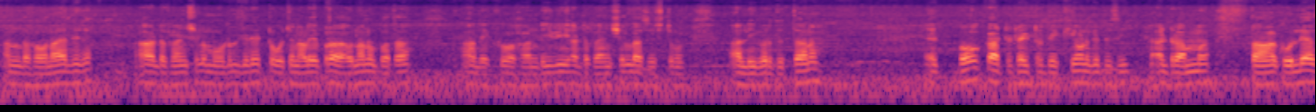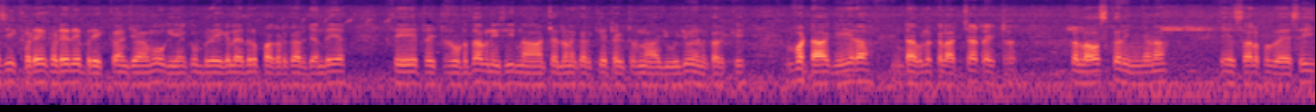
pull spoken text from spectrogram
ਤੁਹਾਨੂੰ ਦਿਖਾਉਣਾ ਇਹਦੇ 'ਚ। ਆ ਡਿਫੈਂਸ਼ੀਅਲ ਮਾਡਲ ਜਿਹੜੇ ਟੋਚਨ ਵਾਲੇ ਭਰਾ, ਉਹਨਾਂ ਨੂੰ ਪਤਾ। ਆ ਦੇਖੋ ਹਾਂਡੀ ਵੀ ਆ ਡਿਫੈਂਸ਼ਲ ਦਾ ਸਿਸਟਮ ਆ ਲੀਵਰ ਦਿੱਤਾ ਨਾ। ਇਹ ਬਹੁਤ ਘੱਟ ਟਰੈਕਟਰ ਦੇਖੇ ਹੋਣਗੇ ਤੁਸੀਂ। ਆ ਡਰਮ ਤਾਂ ਖੋਲਿਆ ਸੀ ਖੜੇ ਖੜੇ ਦੇ ਬ੍ਰੇਕਾਂ ਜਾਮ ਹੋ ਗਈਆਂ ਕਿ ਬ੍ਰੇਕ ਲੈਦਰ ਪਕੜ ਕਰ ਜਾਂਦੇ ਆ ਤੇ ਟਰੈਕਟਰ ਰੁੜਦਾ ਵੀ ਨਹੀਂ ਸੀ, ਨਾ ਚੱਲਣ ਕਰਕੇ ਟਰੈਕਟਰ ਨਾ ਯੂਜ਼ ਹੋਣ ਕਰਕੇ। ਵੱਡਾ ਗੇਅਰ ਆ ਡਬਲ ਕਲੱਚ ਆ ਟਰੈਕਟਰ ਕਲੋਸਕਰ ਇੰਜਣ ਆ। ਤੇ ਸਲਫ ਵੈਸੇ ਹੀ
